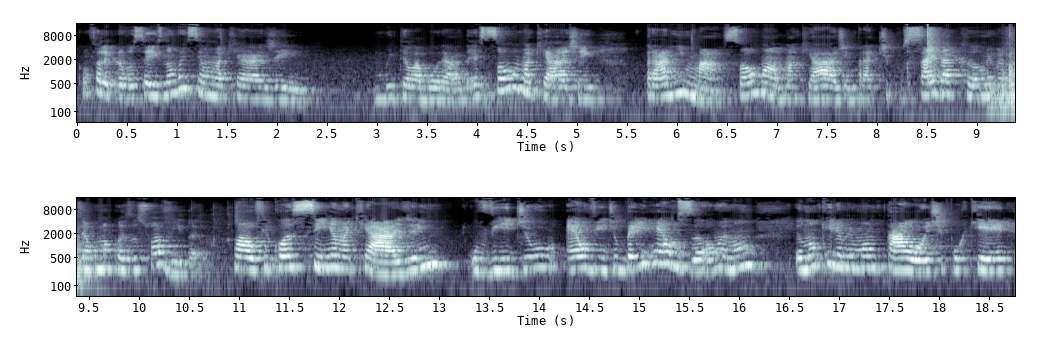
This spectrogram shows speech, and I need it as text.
Como falei pra vocês, não vai ser uma maquiagem muito elaborada, é só uma maquiagem pra animar, só uma maquiagem pra, tipo, sai da cama e vai fazer alguma coisa da sua vida. Pessoal, ficou assim a maquiagem, o vídeo é um vídeo bem realzão, eu não, eu não queria me montar hoje porque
